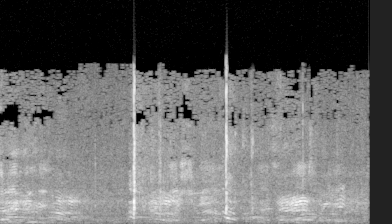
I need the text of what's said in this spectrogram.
That's beauty. Push you out. That's it.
